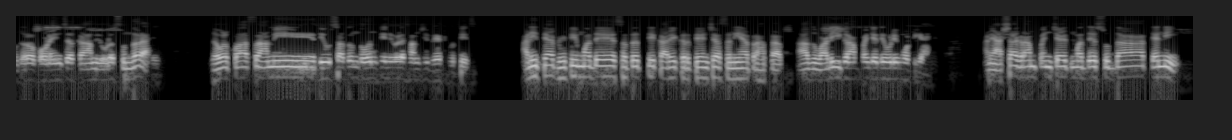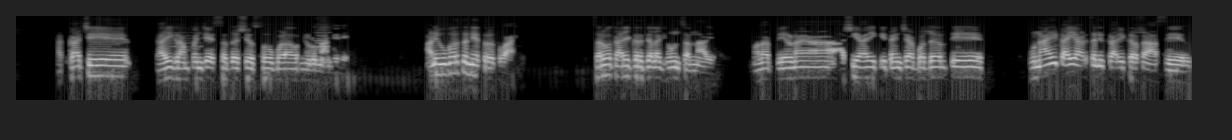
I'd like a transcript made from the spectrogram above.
उद्धवराव पवड्यांचं काम एवढं सुंदर आहे. जवळपास आम्ही दिवसातून दोन तीन वेळेस आमची भेट होतेच. आणि त्या भेटीमध्ये सतत ते कार्यकर्त्यांच्या सनिहात राहतात. आज वाडी ग्रामपंचायत एवढी मोठी आहे. आणि अशा ग्रामपंचायतमध्ये सुद्धा त्यांनी हक्काचे काही ग्रामपंचायत सदस्य स्वबळावर निवडून आणलेले आणि उभरतं नेतृत्व आहे. सर्व कार्यकर्त्याला घेऊन चालणारे मला प्रेरणा अशी आहे की त्यांच्याबद्दल ते कुणाही काही अडचणीत कार्यकर्ता असेल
